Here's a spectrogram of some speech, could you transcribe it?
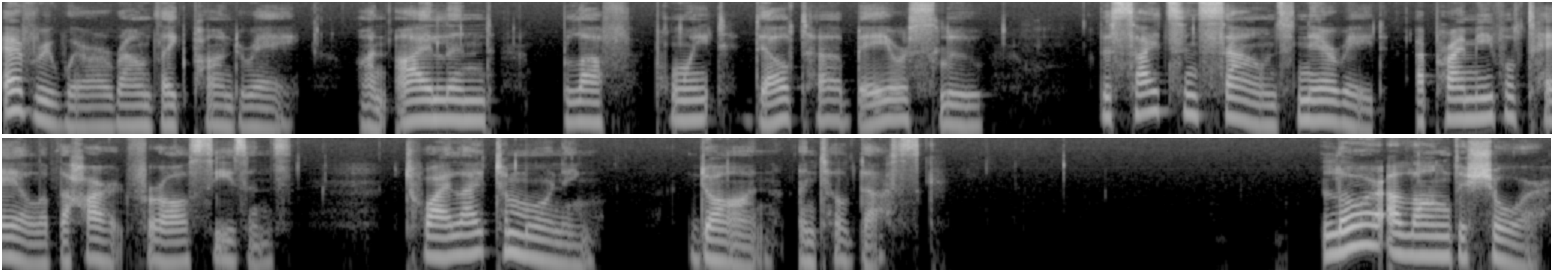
Everywhere around Lake Pend on island, bluff, point, delta, bay, or slough, the sights and sounds narrate a primeval tale of the heart for all seasons twilight to morning, dawn until dusk. Lore along the shore,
